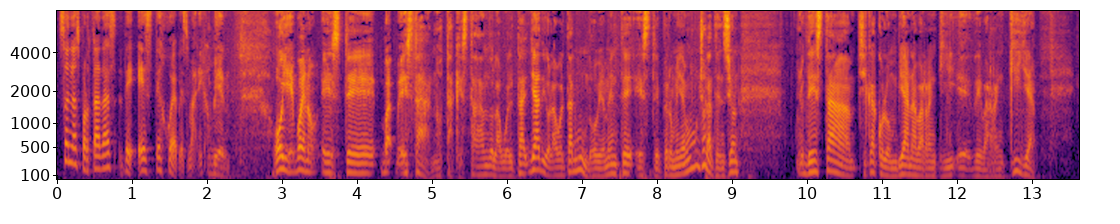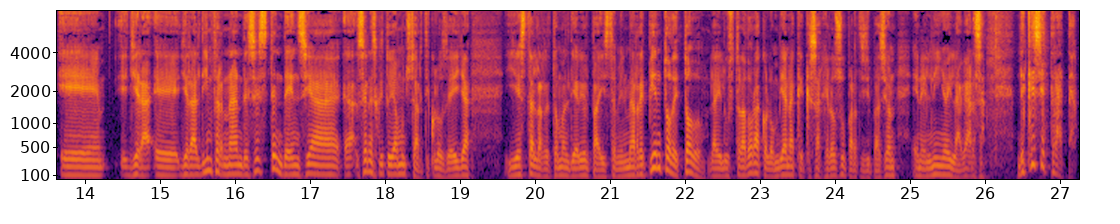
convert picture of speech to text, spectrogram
Son las portadas de este jueves, Mario. Bien. Oye, bueno, este, esta nota que está dando la vuelta, ya dio la vuelta al mundo, obviamente, este, pero me llamó mucho la atención de esta chica colombiana eh, de Barranquilla. Eh, eh, Geraldine Fernández es tendencia, eh, se han escrito ya muchos artículos de ella y esta la retoma el diario El País también. Me arrepiento de todo, la ilustradora colombiana que exageró su participación en El Niño y la Garza. ¿De qué se trata?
